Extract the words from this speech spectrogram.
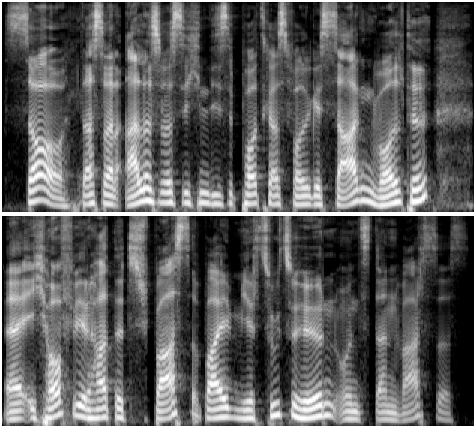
So, das war alles, was ich in dieser Podcast-Folge sagen wollte. Äh, ich hoffe, ihr hattet Spaß dabei, mir zuzuhören und dann war's das.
